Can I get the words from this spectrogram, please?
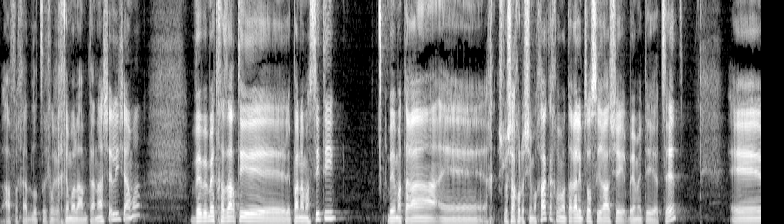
אף אחד לא צריך לרחם על ההמתנה שלי שם. ובאמת חזרתי לפנמה סיטי, במטרה, אה, שלושה חודשים אחר כך, במטרה למצוא סירה שבאמת תייצאת. אה,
